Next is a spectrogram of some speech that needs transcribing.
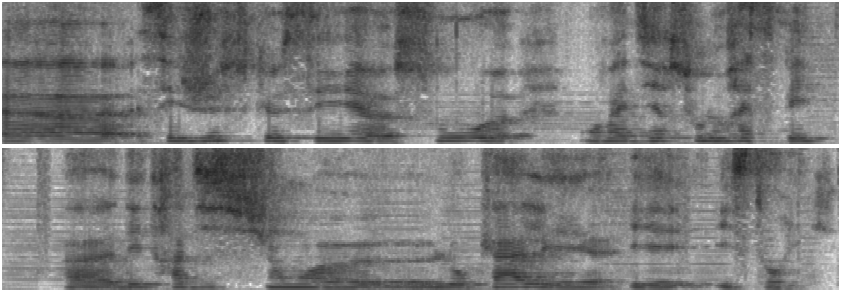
Euh, c'est juste que c'est sous, on va dire, sous le respect des traditions locales et historiques.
